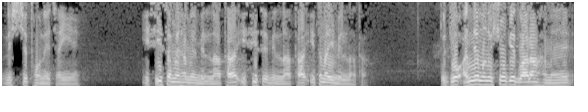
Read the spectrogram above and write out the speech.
निश्चित होने चाहिए। इसी समय हमें मिलना था, इसी से मिलना था, इतना ही मिलना था। तो जो अन्य मनुष्यों के द्वारा हमें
